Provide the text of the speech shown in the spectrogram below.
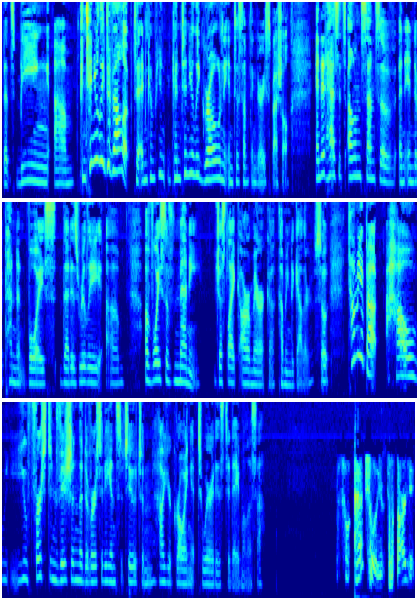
that's being um, continually developed and com- continually grown into something very special, and it has its own sense of an independent voice that is really um, a voice of many, just like our America coming together. So, tell me about how you first envisioned the Diversity Institute and how you're growing it to where it is today, Melissa. So, actually, it started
